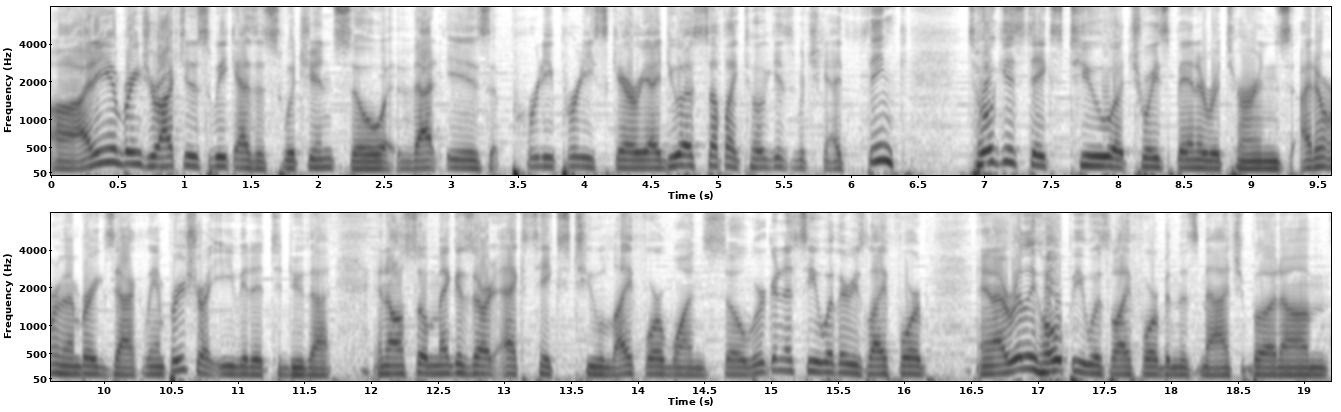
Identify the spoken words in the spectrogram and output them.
uh, I didn't even bring Jirachi this week as a switch-in, so that is pretty, pretty scary. I do have stuff like Togekiss, which I think Togekiss takes two uh, Choice Banded returns. I don't remember exactly. I'm pretty sure I EV'd it to do that. And also Megazard X takes two Life Orb ones. So we're going to see whether he's Life Orb. And I really hope he was Life Orb in this match. But um,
